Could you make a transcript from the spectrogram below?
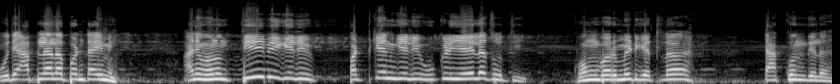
उद्या आपल्याला पण टाईम आहे. आणि म्हणून ती बी गेली पटकेन गेली उकळी येईलच होती. खोंगभर मीठ घेतलं टाकून दिलं.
